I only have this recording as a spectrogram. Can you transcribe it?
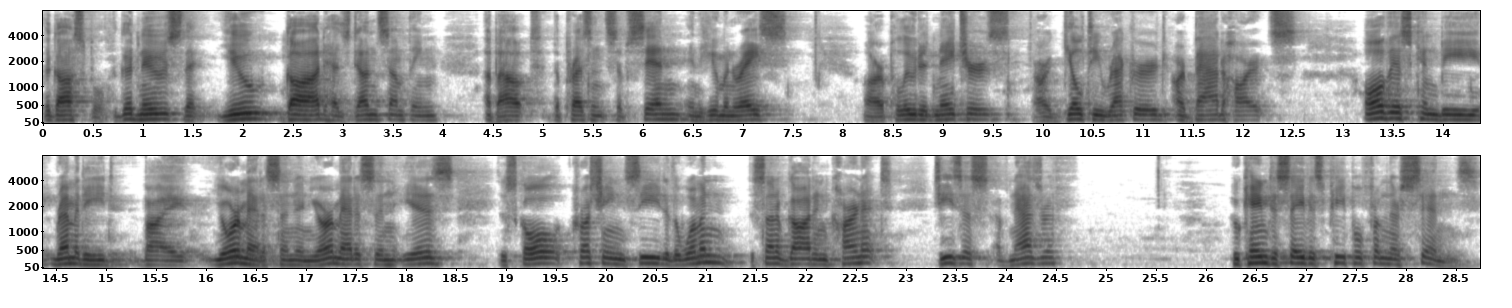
the gospel, the good news that you, God, has done something about the presence of sin in the human race, our polluted natures, our guilty record, our bad hearts. All this can be remedied by your medicine, and your medicine is the skull crushing seed of the woman, the Son of God incarnate Jesus of Nazareth, who came to save his people from their sins.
